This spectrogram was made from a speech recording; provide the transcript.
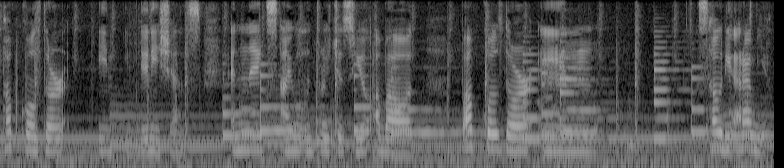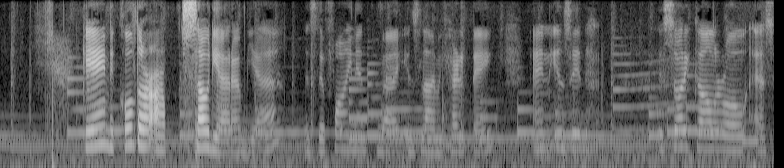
pop culture in Indonesia. And next, I will introduce you about pop culture in Saudi Arabia. Okay, the culture of Saudi Arabia is defined by Islamic heritage and is it historical role as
